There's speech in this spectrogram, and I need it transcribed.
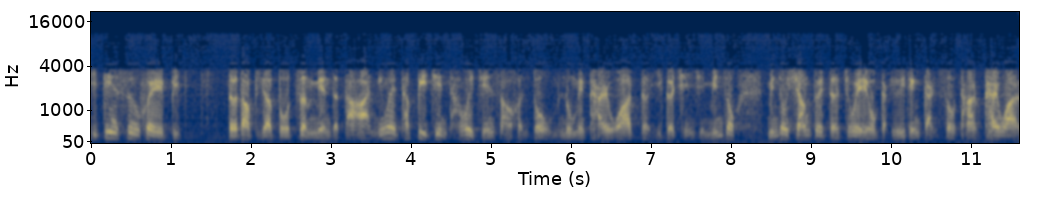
一定是会比得到比较多正面的答案，因为它毕竟它会减少很多我们路面开挖的一个情形，民众民众相对的就会有感有一点感受，它开挖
